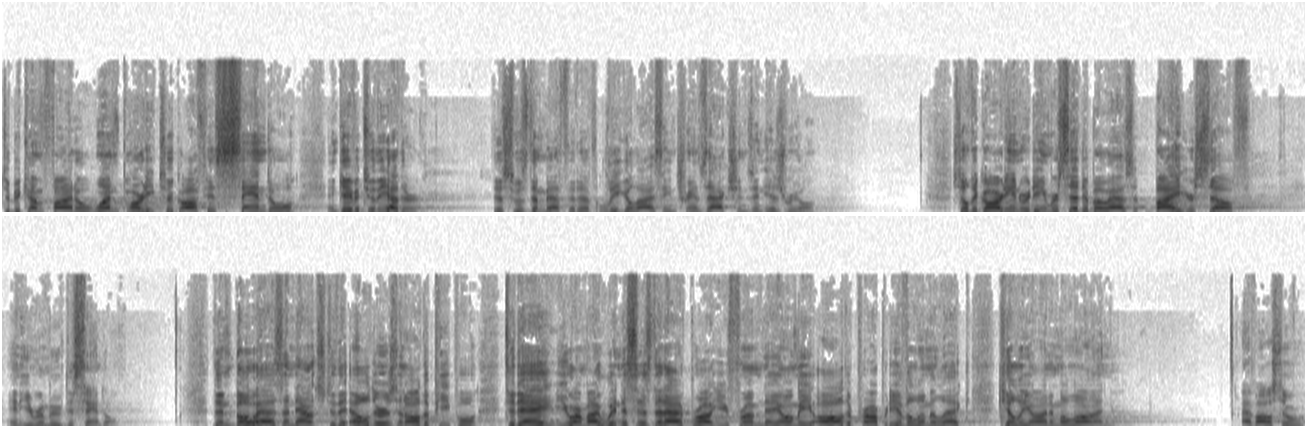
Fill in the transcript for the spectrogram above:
to become final, one party took off his sandal and gave it to the other. This was the method of legalizing transactions in Israel. So the guardian redeemer said to Boaz, Buy it yourself. And he removed his sandal. Then Boaz announced to the elders and all the people, Today you are my witnesses that I have brought you from Naomi all the property of Elimelech, Kilion, and Mahlon. I have also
